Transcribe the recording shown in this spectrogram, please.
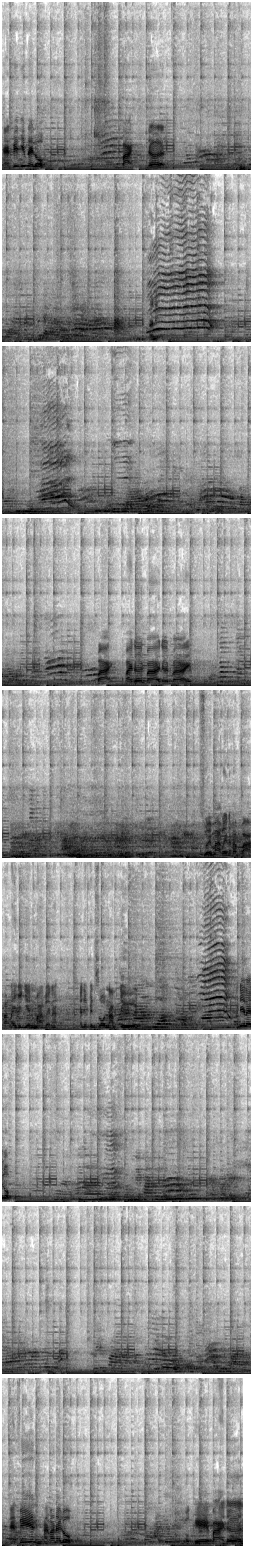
แอดวินยิ้มหน่อยลูกไปเดิน อันนี้ ไปไปเดินไปเดินไปสวยมากเลยนะครับป่าข้างในจะเย็นมากเลยนะ อันนี้เป็นโซนน้ำจืด อันนี้อะไรลูก แอนฟินหันมาหน่อยลูก โอเคไป้ายเดิน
